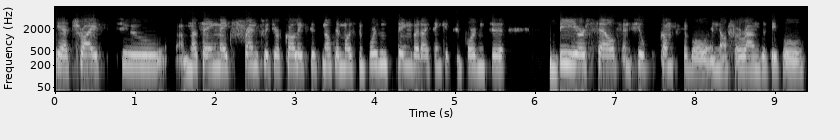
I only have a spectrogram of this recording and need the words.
yeah tried to. I'm not saying make friends with your colleagues is not the most important thing, but I think it's important to be yourself and feel comfortable enough around the people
